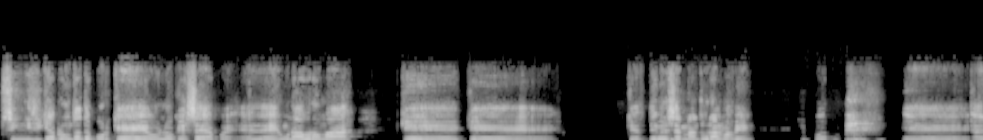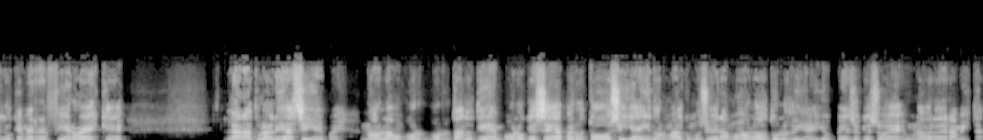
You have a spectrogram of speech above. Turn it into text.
sin ni siquiera preguntarte por qué o lo que sea. Pues es una broma que, que, debe ser natural más bien. Pues, eh, a lo que me refiero es que la naturalidad sigue, pues. No hablamos por, por, tanto tiempo, lo que sea, pero todo sigue ahí normal como si hubiéramos hablado todos los días. Y yo pienso que eso es una verdadera amistad.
